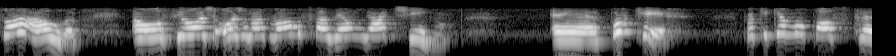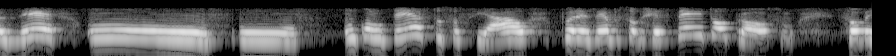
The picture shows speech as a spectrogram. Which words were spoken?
sua aula. Ou se hoje, hoje nós vamos fazer um gatinho. É, por quê? Por que, que eu não posso trazer um, um, um contexto social, por exemplo, sobre respeito ao próximo, sobre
